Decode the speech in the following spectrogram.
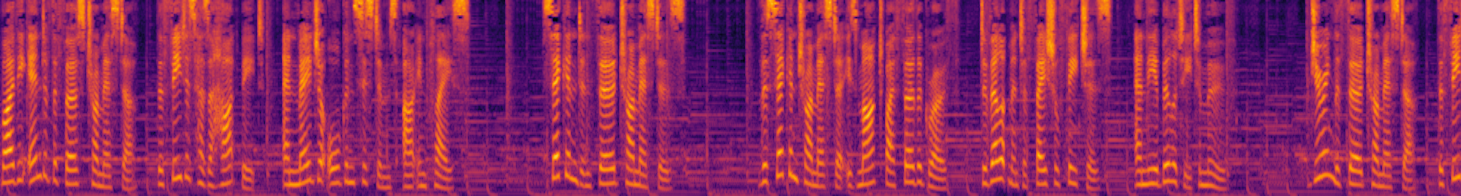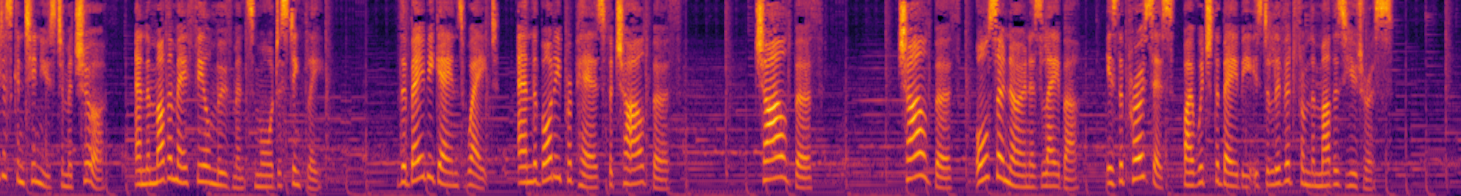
By the end of the first trimester, the fetus has a heartbeat, and major organ systems are in place. Second and third trimesters. The second trimester is marked by further growth, development of facial features, and the ability to move. During the third trimester, the fetus continues to mature, and the mother may feel movements more distinctly. The baby gains weight, and the body prepares for childbirth. Childbirth Childbirth, also known as labor, is the process by which the baby is delivered from the mother's uterus.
